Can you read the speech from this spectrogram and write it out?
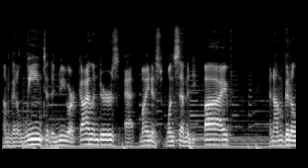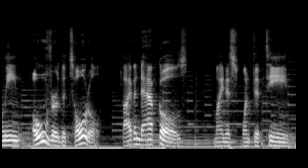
I'm going to lean to the New York Islanders at minus 175 and I'm going to lean over the total five and a half goals minus 115.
